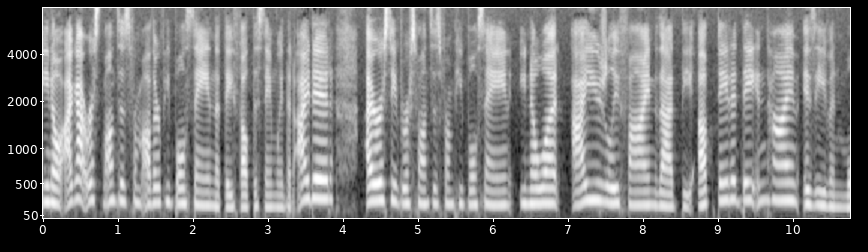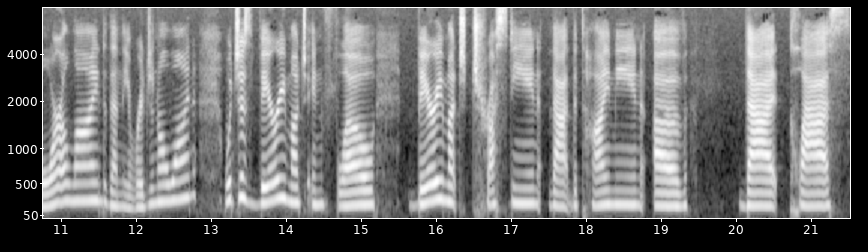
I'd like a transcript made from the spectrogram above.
you know, I got responses from other people saying that they felt the same way that I did. I received responses from people saying, you know what, I usually find that the updated date and time is even more aligned than the original one, which is very much in flow, very much trusting that the timing of that class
